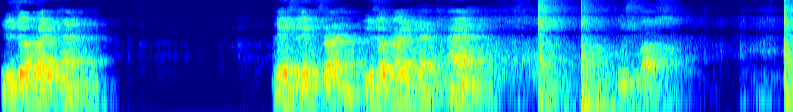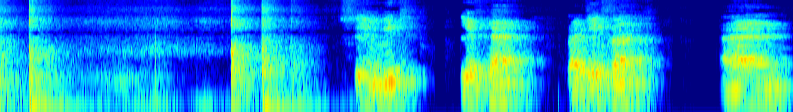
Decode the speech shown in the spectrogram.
use your right hand left leg front use your right hand and push pass same with left hand right leg front and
